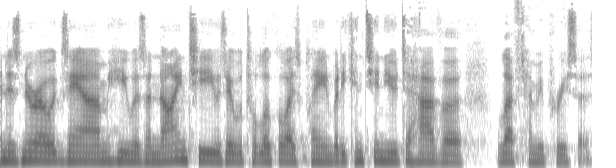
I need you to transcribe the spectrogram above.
and his neuro exam he was a 9T. He was able to localize pain, but he continued to have a left hemiparesis.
